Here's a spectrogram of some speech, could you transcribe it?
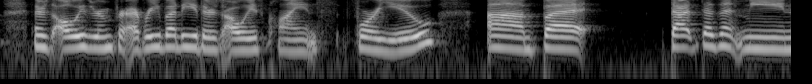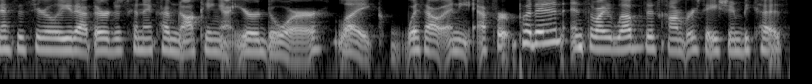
there's always room for everybody. There's always clients for you. Um, but that doesn't mean necessarily that they're just going to come knocking at your door like without any effort put in. And so i love this conversation because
